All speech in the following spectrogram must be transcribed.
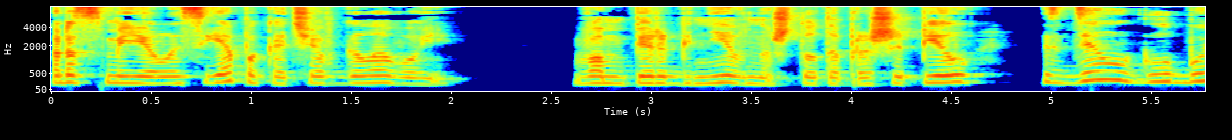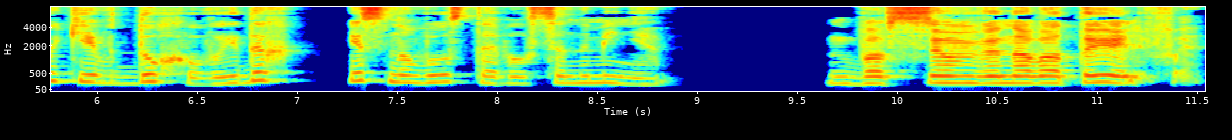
Рассмеялась я, покачав головой. Вампир гневно что-то прошипел, сделал глубокий вдох-выдох и снова уставился на меня. «Во всем виноваты эльфы.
